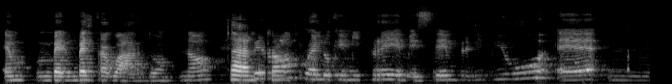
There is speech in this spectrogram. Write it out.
è un, un, bel, un, bel, traguardo, no? Certo. Però quello che mi preme sempre di più è mh,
